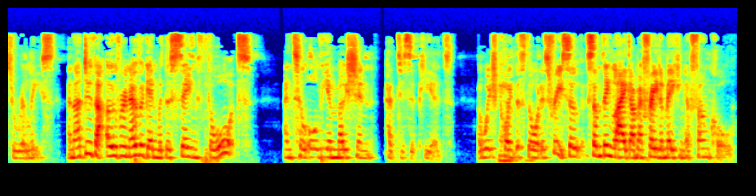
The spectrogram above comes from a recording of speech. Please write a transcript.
to release. And I'd do that over and over again with the same thought until all the emotion had disappeared, at which point yeah. the thought is free. So something like, I'm afraid of making a phone call,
